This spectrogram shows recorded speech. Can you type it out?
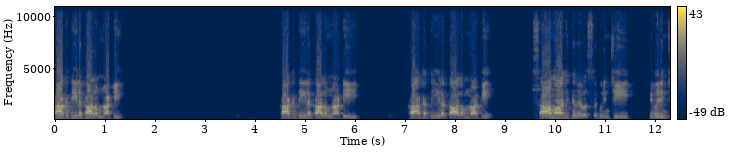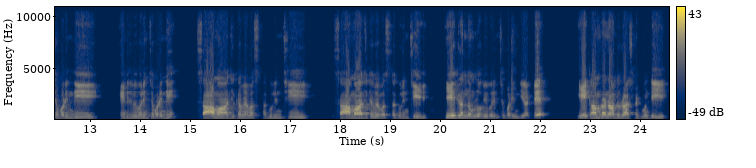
కాకతీయుల కాలం నాటి కాకతీయుల కాలం నాటి కాకతీయుల కాలం నాటి సామాజిక వ్యవస్థ గురించి వివరించబడింది. ఏంటిది వివరించబడింది? సామాజిక వ్యవస్థ గురించి. సామాజిక వ్యవస్థ గురించి ఏ గ్రంథంలో వివరించబడింది అంటే ఏకామ్రనాథుడు రాసినటువంటి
